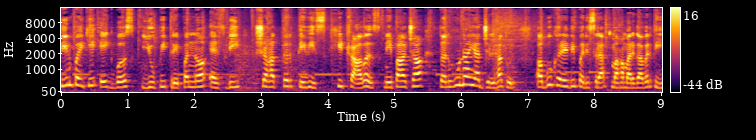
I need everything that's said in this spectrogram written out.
तीनपैकी एक बस यूपी त्रेपन्न एफ डी शहात्तर तेवीस ही ट्रॅव्हल्स नेपाळच्या तनहुना या जिल्ह्यातून अबू खरेदी परिसरात महामार्गावरती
